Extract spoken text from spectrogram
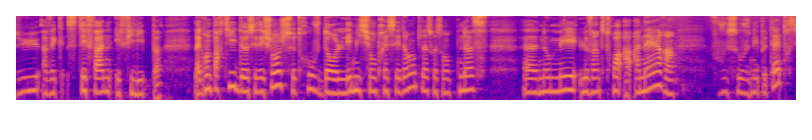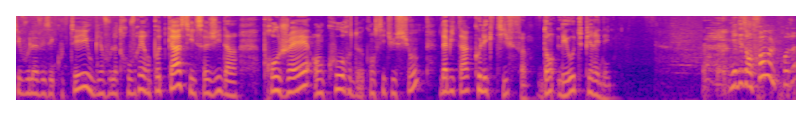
eus avec Stéphane et Philippe. La grande partie de ces échanges se trouve dans l'émission précédente, la 69, euh, nommée Le 23 à Aner. Vous vous souvenez peut-être, si vous l'avez écoutée, ou bien vous la trouverez en podcast, il s'agit d'un projet en cours de constitution d'habitat collectif dans les Hautes-Pyrénées. Il y a des enfants dans le projet?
